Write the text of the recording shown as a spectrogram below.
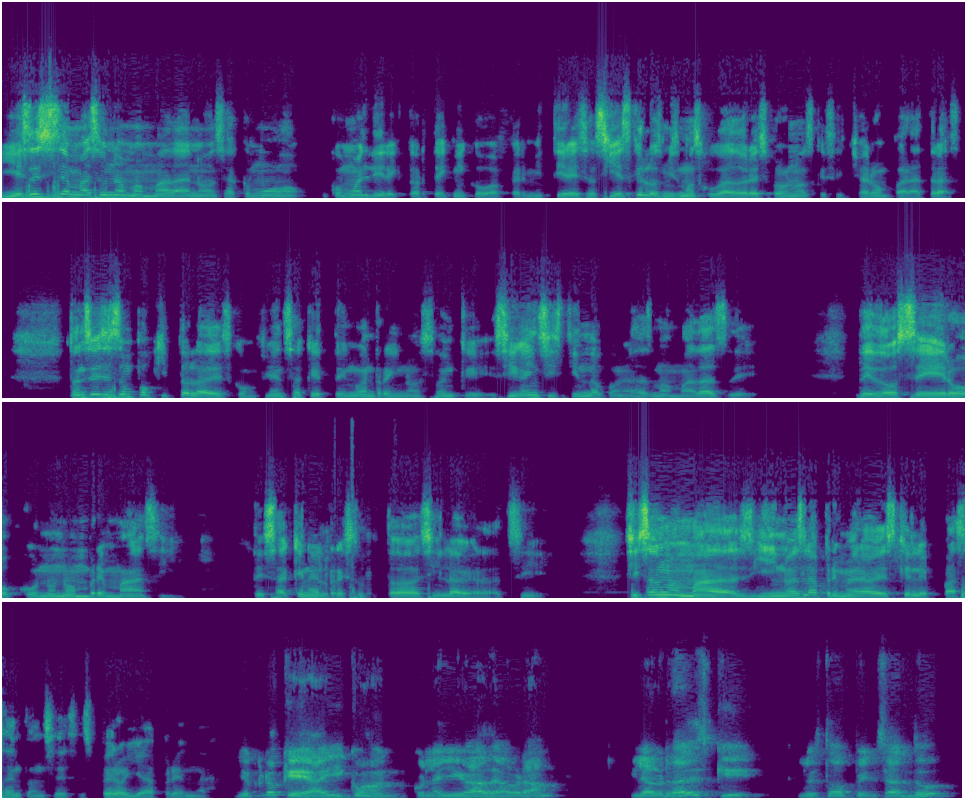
Y eso sí se me hace una mamada, ¿no? O sea, ¿cómo, ¿cómo el director técnico va a permitir eso? Si es que los mismos jugadores fueron los que se echaron para atrás. Entonces es un poquito la desconfianza que tengo en Reynoso, en que siga insistiendo con esas mamadas de, de 2-0 con un hombre más y te saquen el resultado así, la verdad, sí. Sí son mamadas y no es la primera vez que le pasa, entonces espero ya aprenda. Yo creo que ahí con, con la llegada de Abraham, y la verdad es que lo he estado pensando,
